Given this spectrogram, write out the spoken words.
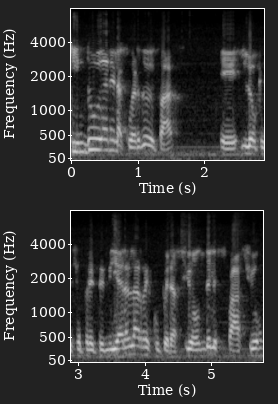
Sin duda en el acuerdo de paz eh, lo que se pretendía era la recuperación del espacio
